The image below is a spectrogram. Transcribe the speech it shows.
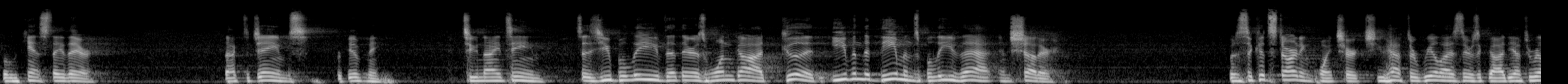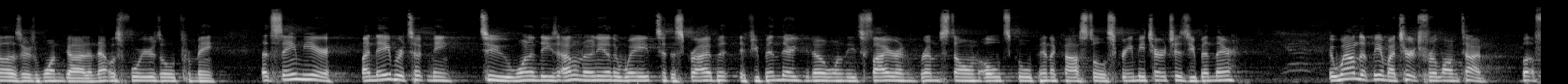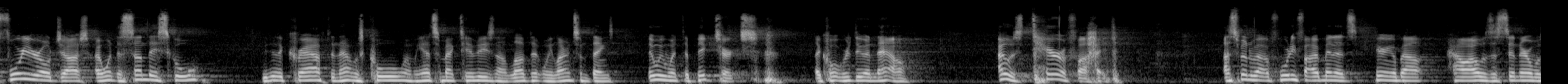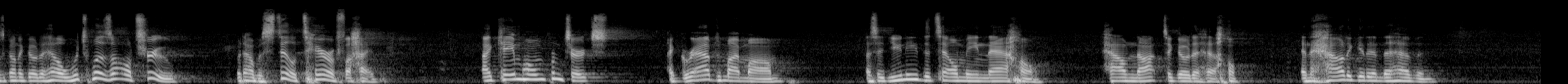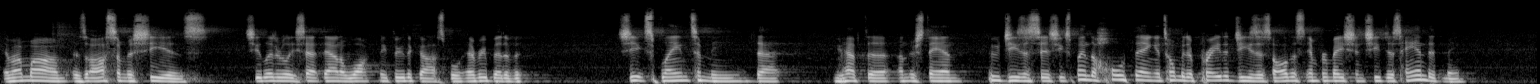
but we can't stay there. Back to James, forgive me. 219 says, You believe that there is one God. Good. Even the demons believe that and shudder. But it's a good starting point, church. You have to realize there's a God. You have to realize there's one God. And that was four years old for me. That same year, my neighbor took me to one of these, I don't know any other way to describe it. If you've been there, you know one of these fire and brimstone, old school Pentecostal screamy churches. You've been there? It wound up being my church for a long time. But four year old Josh, I went to Sunday school. We did a craft, and that was cool. And we had some activities, and I loved it. And we learned some things. Then we went to big church, like what we're doing now. I was terrified. I spent about 45 minutes hearing about how I was a sinner and was going to go to hell, which was all true, but I was still terrified. I came home from church. I grabbed my mom. I said, You need to tell me now how not to go to hell and how to get into heaven. And my mom, as awesome as she is, she literally sat down and walked me through the gospel, every bit of it. She explained to me that you have to understand who Jesus is. She explained the whole thing and told me to pray to Jesus, all this information she just handed me.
